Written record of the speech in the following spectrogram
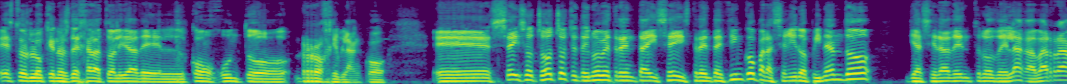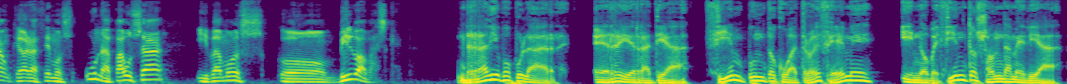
esto es lo que nos deja la actualidad del conjunto rojiblanco. Eh, 688-89-36-35 para seguir opinando. Ya será dentro de la gabarra, aunque ahora hacemos una pausa y vamos con Bilbao Basket. Radio Popular, R. Ratia, 100.4 FM y 900 Onda Media.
